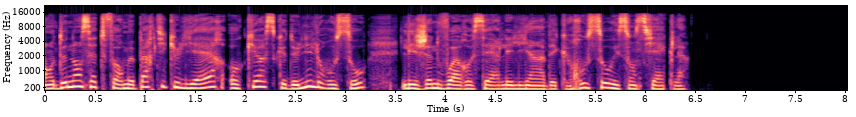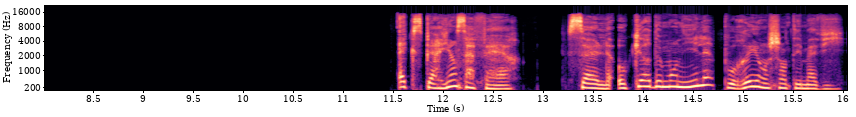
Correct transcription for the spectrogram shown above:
en donnant cette forme particulière au kiosque de l'île Rousseau, les Genevois resserrent les liens avec Rousseau et son siècle. Expérience à faire. Seul au cœur de mon île pour réenchanter ma vie.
